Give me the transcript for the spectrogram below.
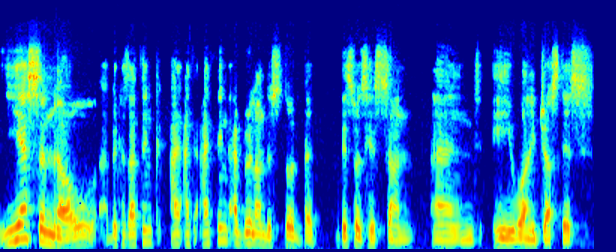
yes and no, because I think I, I, I think Avril understood that this was his son and he wanted justice,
